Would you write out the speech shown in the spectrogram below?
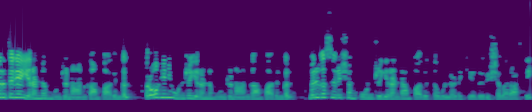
கிருத்திகை இரண்டு மூன்று நான்காம் பாதங்கள். ரோஹிணி ஒன்று இரண்டு மூன்று நான்காம் பாதங்கள். மிருகசிரிஷம் ஒன்று இரண்டாம் பாதத்தை உள்ளடக்கியது ரிஷபராசி.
